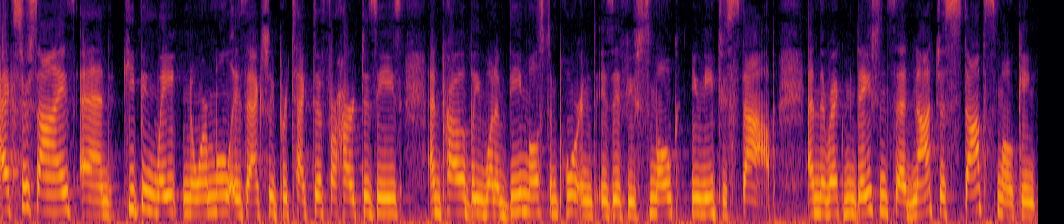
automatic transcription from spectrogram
exercise and keeping weight normal is actually protective for heart disease. And probably one of the most important is if you smoke, you need to stop. And the recommendation said not just stop smoking,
